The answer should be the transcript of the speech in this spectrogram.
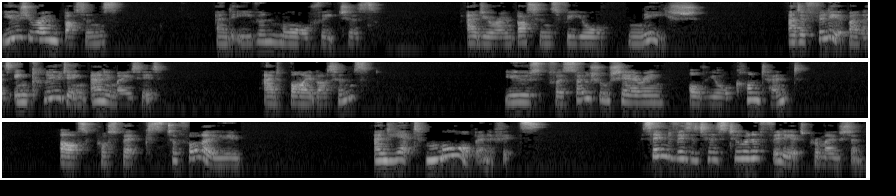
Use your own buttons and even more features. Add your own buttons for your niche Add affiliate banners, including animated. Add buy buttons. Use for social sharing of your content. Ask prospects to follow you. And yet more benefits. Send visitors to an affiliate promotion.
